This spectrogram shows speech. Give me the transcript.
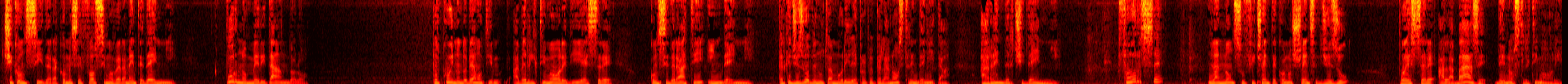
ci considera come se fossimo veramente degni, pur non meritandolo. Per cui non dobbiamo tim- avere il timore di essere considerati indegni perché Gesù è venuto a morire proprio per la nostra indegnità, a renderci degni. Forse la non sufficiente conoscenza di Gesù può essere alla base dei nostri timori.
